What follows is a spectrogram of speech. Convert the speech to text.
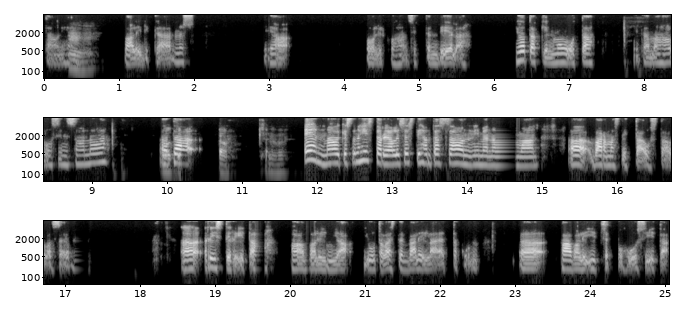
tämä on ihan mm validi käännös. Ja olikohan sitten vielä jotakin muuta, mitä mä halusin sanoa. Tämä, en mä oikeastaan, historiallisestihan tässä on nimenomaan äh, varmasti taustalla se äh, ristiriita Paavalin ja juutalaisten välillä, että kun äh, Paavali itse puhuu siitä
